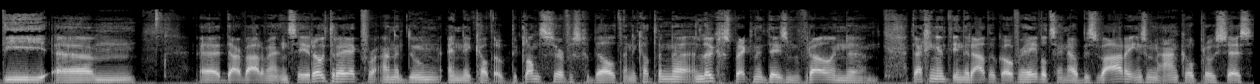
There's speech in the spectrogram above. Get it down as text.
die um, uh, daar waren we een CRO-traject voor aan het doen. En ik had ook de klantenservice gebeld. En ik had een, uh, een leuk gesprek met deze mevrouw. En uh, daar ging het inderdaad ook over. Hey, wat zijn nou bezwaren in zo'n aankoopproces?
